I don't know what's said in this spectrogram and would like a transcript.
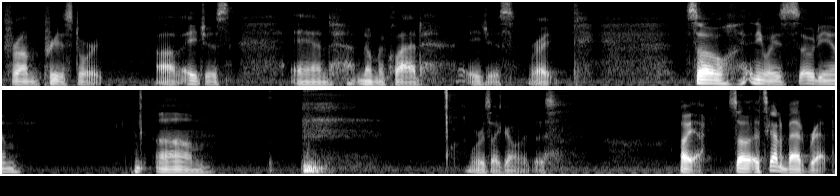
from prehistoric uh, ages and nomoclad ages, right? So, anyways, sodium. Um, where's I going with this? Oh yeah, so it's got a bad rep,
